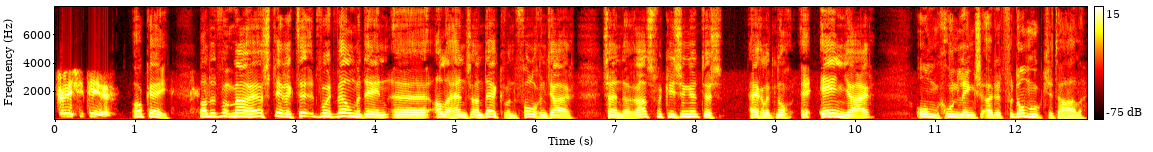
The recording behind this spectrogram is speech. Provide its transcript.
Feliciteren. Oké. Want het, maar hè, sterkte, het wordt wel meteen uh, alle hens aan dek. Want volgend jaar zijn er raadsverkiezingen. Dus eigenlijk nog uh, één jaar om GroenLinks uit het verdomhoekje te halen.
